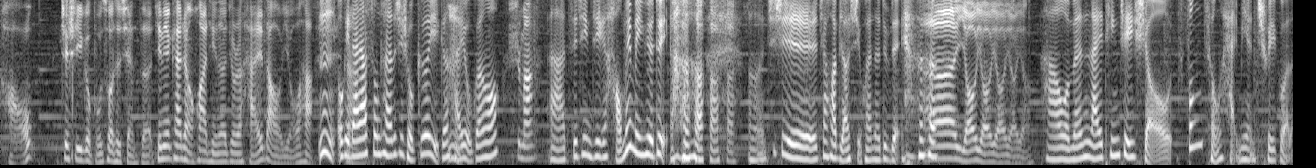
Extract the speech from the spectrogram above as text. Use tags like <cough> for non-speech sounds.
好。这是一个不错的选择。今天开场话题呢，就是海岛游哈。嗯，我给大家送出来的这首歌也跟海有关哦。是吗？啊，最近这个好妹妹乐队，<laughs> <laughs> 嗯，这是嘉华比较喜欢的，对不对？啊，有有有有有。<laughs> 好，我们来听这首《风从海面吹过来》。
